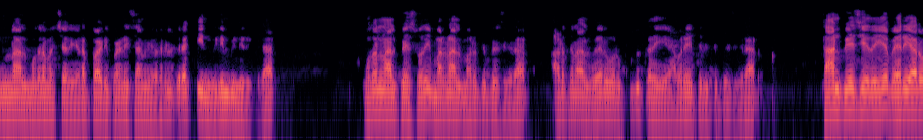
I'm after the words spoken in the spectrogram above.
முன்னாள் முதலமைச்சர் எடப்பாடி பழனிசாமி அவர்கள் விரக்தியின் விளிம்பில் இருக்கிறார். முதல் நாள் பேசுவதை மறுநாள் மறுத்து பேசுகிறார். அடுத்த நாள் வேறு ஒரு புது கதையை அவரே திரித்து பேசுகிறார். தான் பேசியதையே வேறு யாரோ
